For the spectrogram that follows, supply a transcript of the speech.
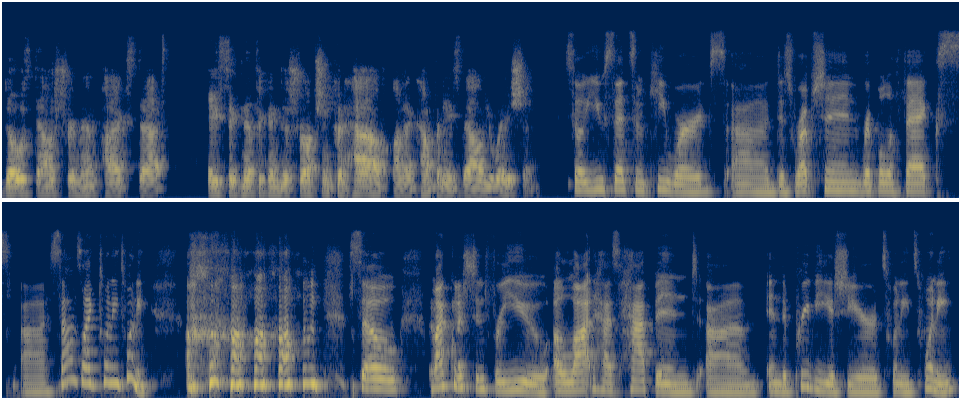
those downstream impacts that a significant disruption could have on a company's valuation. So you said some keywords, uh, disruption, ripple effects. Uh, sounds like 2020. so my question for you, a lot has happened um, in the previous year, 2020,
